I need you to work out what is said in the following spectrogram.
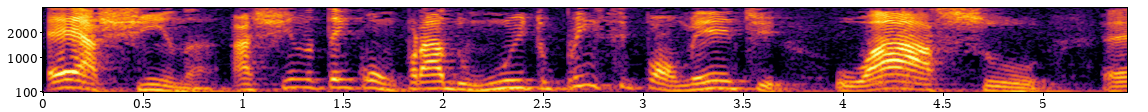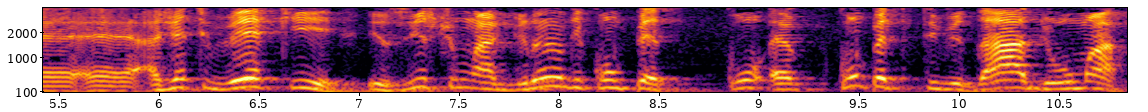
é a China. A China tem comprado muito, principalmente o aço. É, é, a gente vê que existe uma grande compet, com, é, competitividade, uma,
